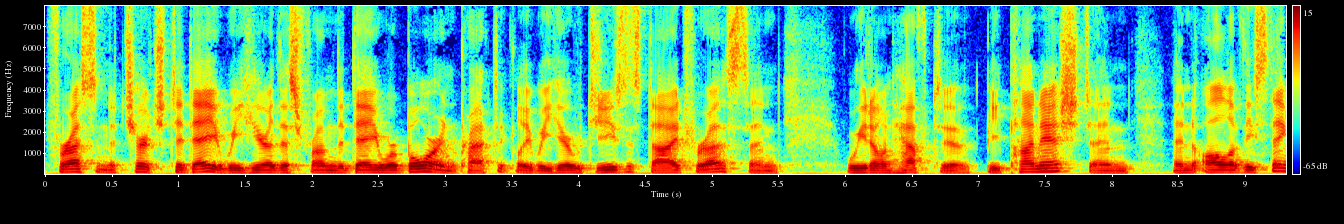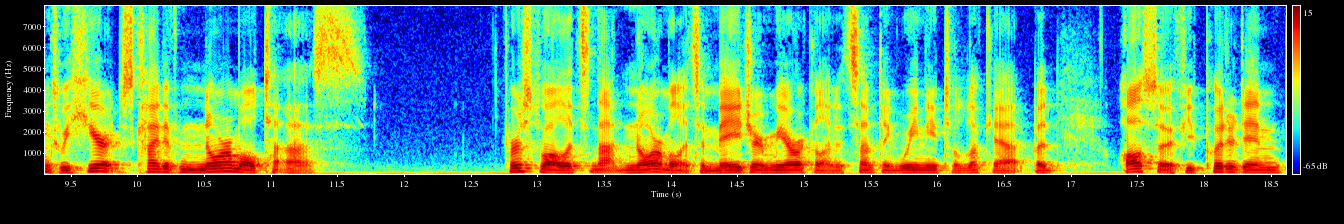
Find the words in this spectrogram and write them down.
For us in the church today, we hear this from the day we're born practically. We hear Jesus died for us and we don't have to be punished and, and all of these things. We hear it, it's kind of normal to us. First of all, it's not normal, it's a major miracle and it's something we need to look at. But also, if you put it in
